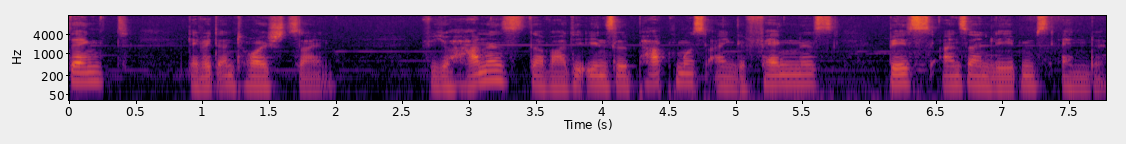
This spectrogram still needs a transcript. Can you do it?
denkt, der wird enttäuscht sein. Für Johannes, da war die Insel Patmos ein Gefängnis bis an sein Lebensende.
